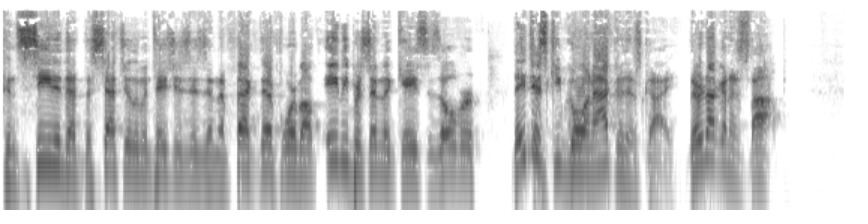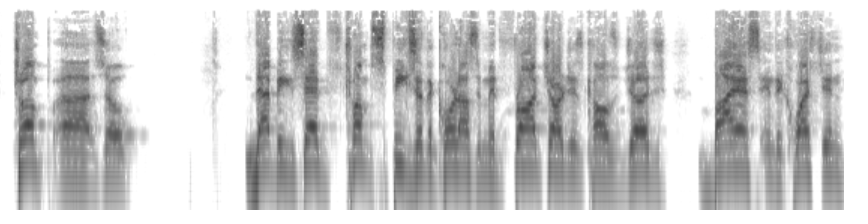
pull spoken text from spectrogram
conceded that the statute of limitations is in effect. Therefore, about 80% of the case is over. They just keep going after this guy. They're not going to stop. Trump, uh, so that being said, Trump speaks at the courthouse amid fraud charges, calls judge bias into question.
